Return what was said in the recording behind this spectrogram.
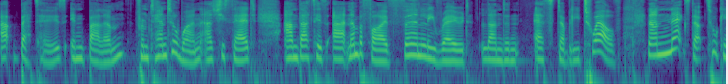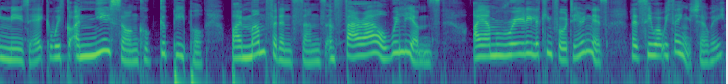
at Beto's in Balham from 10 to 1, as she said, and that is at number 5 Fernlea Road, London, SW12. Now, next up, talking music, we've got a new song called Good People by Mumford and Sons and Pharrell Williams. I am really looking forward to hearing this. Let's see what we think, shall we?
